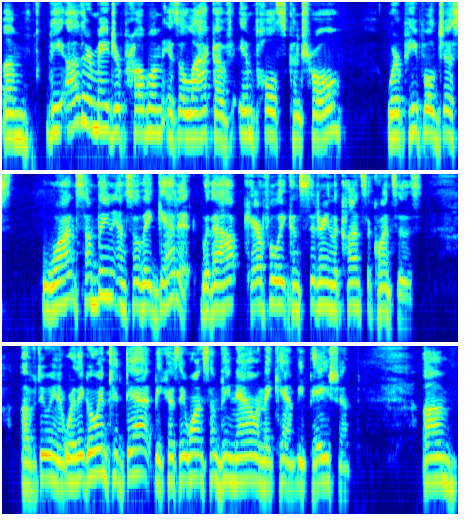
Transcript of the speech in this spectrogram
Um, the other major problem is a lack of impulse control, where people just want something and so they get it without carefully considering the consequences of doing it, where they go into debt because they want something now and they can't be patient. Um,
